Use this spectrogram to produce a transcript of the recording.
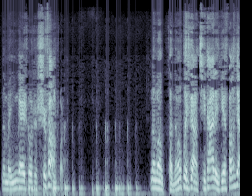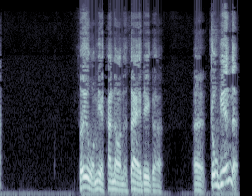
那么应该说是释放出来，那么可能会向其他的一些方向。所以我们也看到呢，在这个，呃，周边的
